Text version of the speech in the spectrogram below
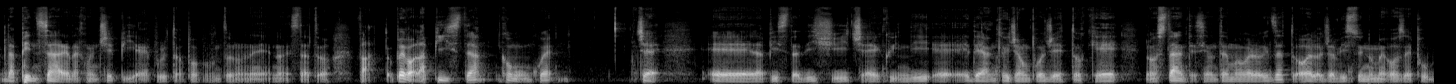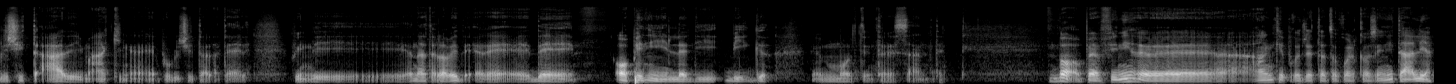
da pensare, da concepire, purtroppo appunto non è, non è stato fatto, però la pista comunque c'è eh, la pista di sci c'è quindi ed è anche già un progetto che nonostante sia un termovalorizzatore l'ho già visto in numerose pubblicità di macchine pubblicità da tele. Quindi andatelo a vedere ed è Open Hill di Big molto interessante. Boh, per finire eh, anche progettato qualcosa in Italia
